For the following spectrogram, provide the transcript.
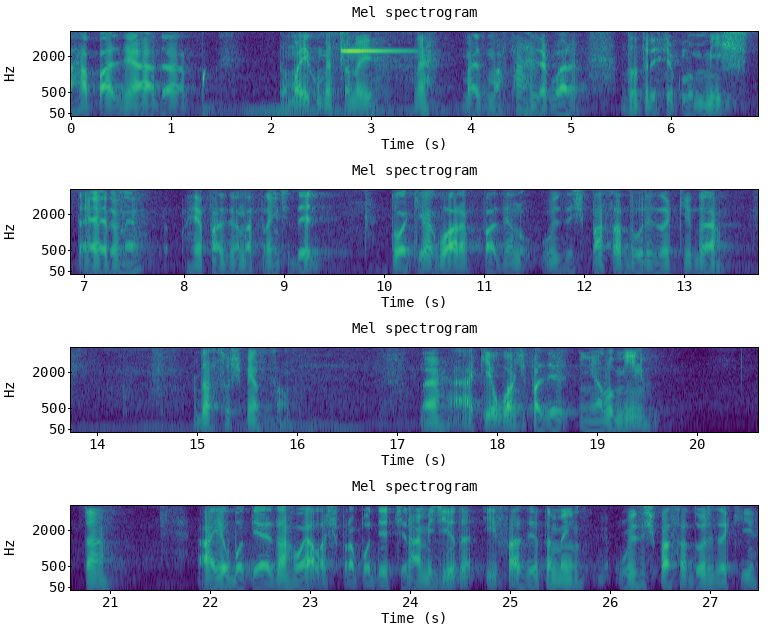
rapaziada, estamos aí começando aí, né? Mais uma fase agora do triciclo mistério, né? Refazendo a frente dele. Tô aqui agora fazendo os espaçadores aqui da, da suspensão. Né? Aqui eu gosto de fazer em alumínio, tá? Aí eu botei as arruelas para poder tirar a medida e fazer também os espaçadores aqui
